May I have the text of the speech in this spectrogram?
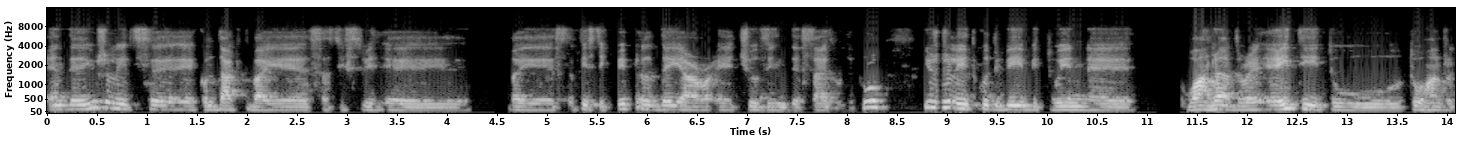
And usually it's conducted by statistic, by uh, statistic people. They are uh, choosing the size of the group. Usually it could be between uh, 180 to 200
